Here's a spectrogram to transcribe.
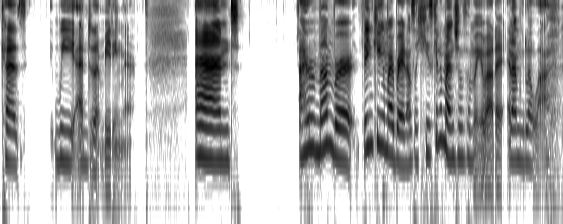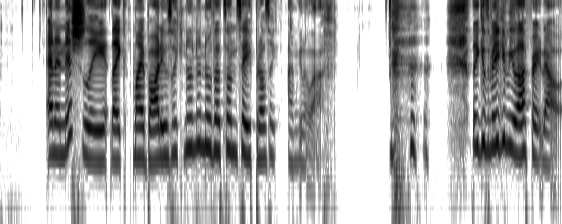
because we ended up meeting there. And I remember thinking in my brain, I was like, he's gonna mention something about it and I'm gonna laugh. And initially, like my body was like, no, no, no, that's unsafe. But I was like, I'm gonna laugh. like it's making me laugh right now.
